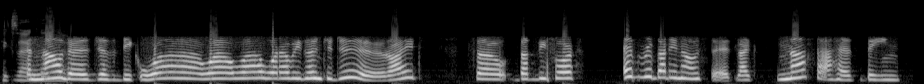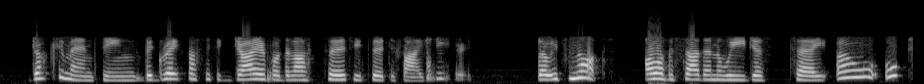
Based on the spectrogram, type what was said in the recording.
Exactly. And now there's just big, whoa, whoa, whoa, what are we going to do, right? So, but before, everybody knows it. Like, NASA has been documenting the Great Pacific Gyre for the last 30, 35 years. So it's not all of a sudden we just say, oh, oops,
